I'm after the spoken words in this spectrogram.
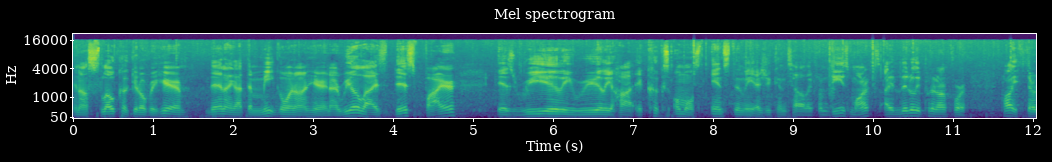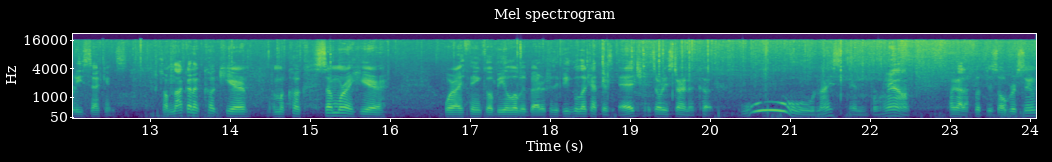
and I'll slow cook it over here then I got the meat going on here and I realized this fire is really really hot. It cooks almost instantly as you can tell. Like from these marks I literally put it on for probably 30 seconds. So I'm not gonna cook here. I'm gonna cook somewhere here where I think it'll be a little bit better because if you look at this edge it's already starting to cook. Ooh, nice and brown. I gotta flip this over soon.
